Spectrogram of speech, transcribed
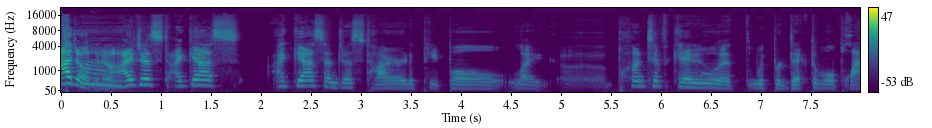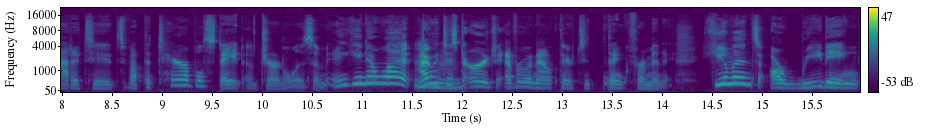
I don't know. Um. I just, I guess, I guess I'm just tired of people like uh, pontificating with with predictable platitudes about the terrible state of journalism. And you know what? I would just urge everyone out there to think for a minute. Humans are reading.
